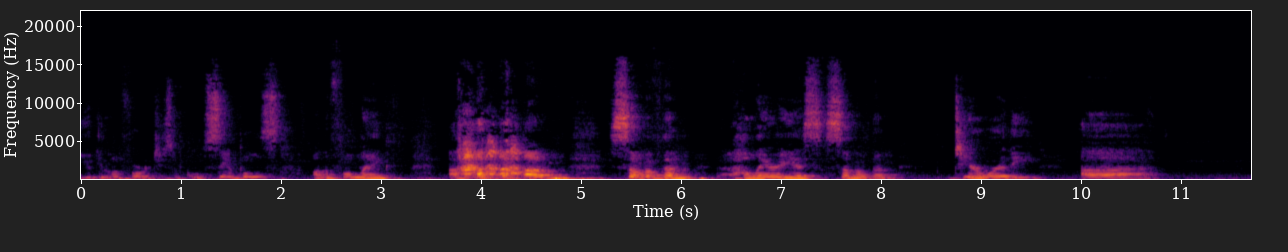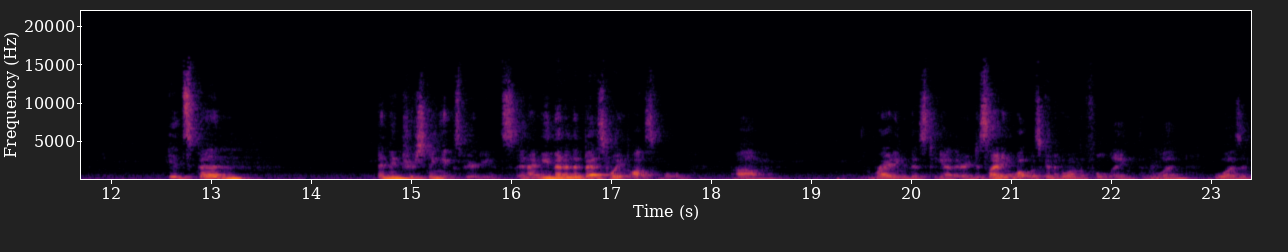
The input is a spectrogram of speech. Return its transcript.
you can look forward to some cool samples on the full length. Um, some of them hilarious, some of them tear worthy. Uh, it's been an interesting experience, and I mean that in the best way possible. Um, writing this together and deciding what was going to go on the full length and what wasn't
